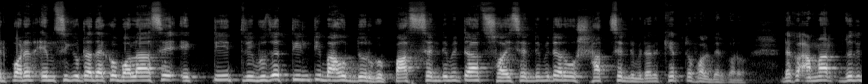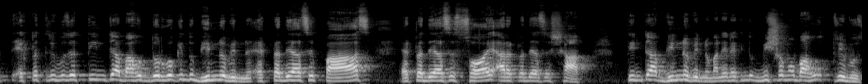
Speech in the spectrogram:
এরপরের এমসিকিউটা দেখো, বলা আছে একটি ত্রিভুজের তিনটি বাহুর দৈর্ঘ্য, পাঁচ সেন্টিমিটার, ছয় সেন্টিমিটার ও সাত সেন্টিমিটারের ক্ষেত্রফল বের করো। দেখো, আমার যদি একটা ত্রিভুজের তিনটা বাহুর দৈর্ঘ্য কিন্তু ভিন্ন ভিন্ন, একটা দেওয়া আছে পাঁচ, একটা দেওয়া আছে ছয়, আর একটা দেওয়া আছে সাত। তিনটা ভিন্ন ভিন্ন মানে এটা কিন্তু বিষমবাহু ত্রিভুজ।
